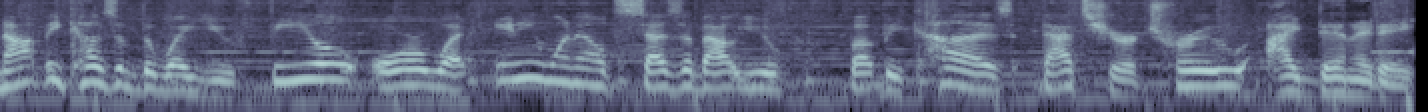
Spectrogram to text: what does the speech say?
Not because of the way you feel or what anyone else says about you, but because that's your true identity.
